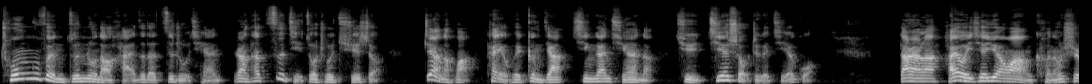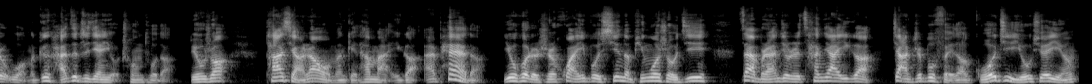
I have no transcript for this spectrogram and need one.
充分尊重到孩子的自主权，让他自己做出取舍。这样的话，他也会更加心甘情愿的去接受这个结果。当然了，还有一些愿望可能是我们跟孩子之间有冲突的，比如说他想让我们给他买一个 iPad，又或者是换一部新的苹果手机，再不然就是参加一个价值不菲的国际游学营，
